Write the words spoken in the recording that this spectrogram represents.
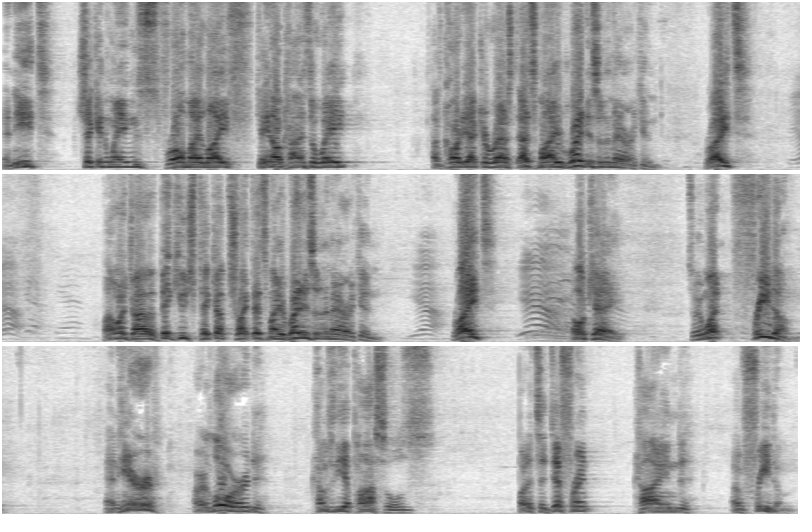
and eat chicken wings for all my life, gain all kinds of weight, have cardiac arrest, that's my right as an American, right? Yeah. If I want to drive a big, huge pickup truck, that's my right as an American, Yeah. right? Yeah. Okay. So we want freedom. And here our Lord comes the apostles, but it's a different kind of freedom.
